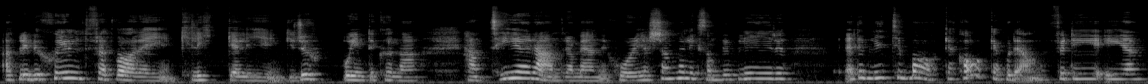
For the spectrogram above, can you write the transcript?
att bli beskylld för att vara i en klick eller i en grupp och inte kunna hantera andra människor. Jag känner liksom det blir, eh, det blir tillbaka kaka på den. För det är,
